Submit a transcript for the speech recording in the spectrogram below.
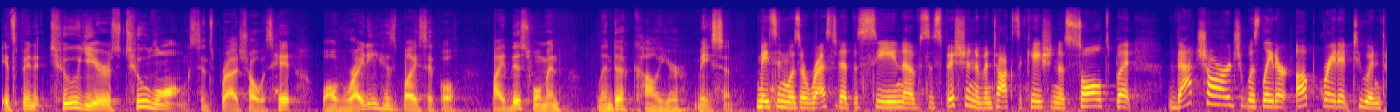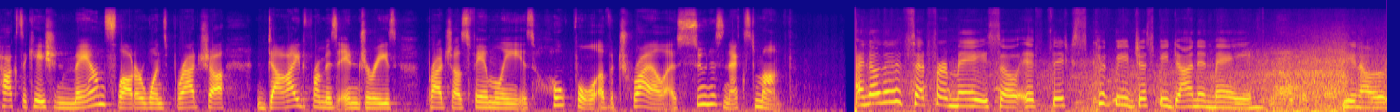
it's been two years too long since Bradshaw was hit while riding his bicycle by this woman, Linda Collier Mason. Mason was arrested at the scene of suspicion of intoxication assault, but that charge was later upgraded to intoxication manslaughter once Bradshaw died from his injuries. Bradshaw's family is hopeful of a trial as soon as next month. I know that it's set for May, so if this could be just be done in May, you know,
